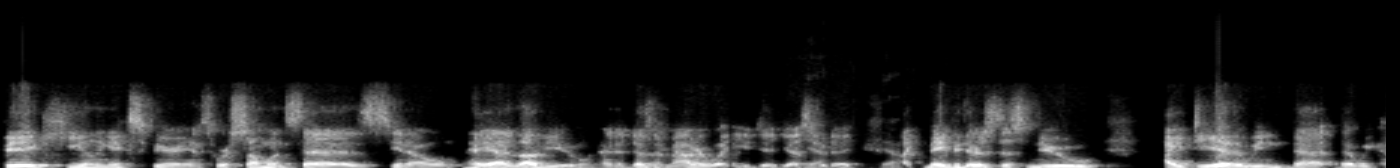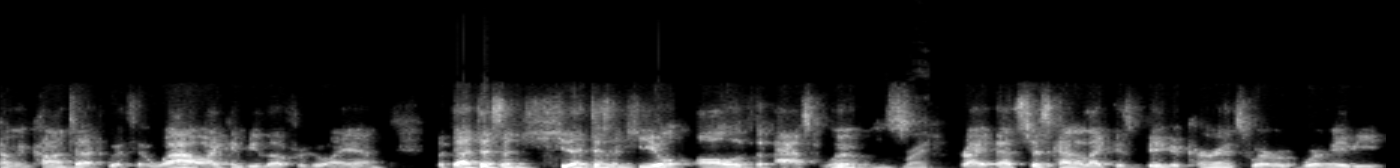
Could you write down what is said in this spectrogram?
big healing experience where someone says you know hey i love you and it doesn't matter what you did yesterday. Yeah. like maybe there's this new idea that we that that we come in contact with that wow i can be loved for who i am. But that doesn't that doesn't heal all of the past wounds Right. right? That's just kind of like this big occurrence where where maybe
